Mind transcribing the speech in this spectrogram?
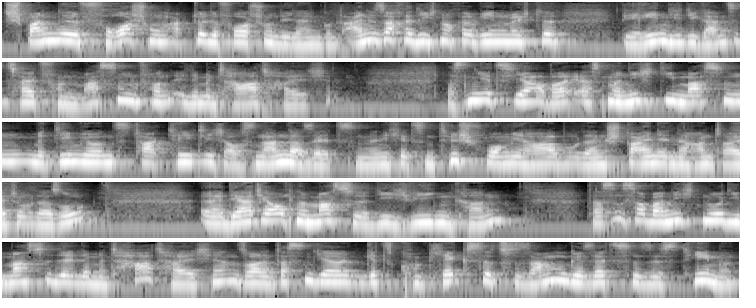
spannende Forschung, aktuelle Forschung, die dahin kommt. Eine Sache, die ich noch erwähnen möchte, wir reden hier die ganze Zeit von Massen von Elementarteilchen. Das sind jetzt ja aber erstmal nicht die Massen, mit denen wir uns tagtäglich auseinandersetzen. Wenn ich jetzt einen Tisch vor mir habe oder einen Stein in der Hand halte oder so, äh, der hat ja auch eine Masse, die ich wiegen kann. Das ist aber nicht nur die Masse der Elementarteilchen, sondern das sind ja jetzt komplexe zusammengesetzte Systeme.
